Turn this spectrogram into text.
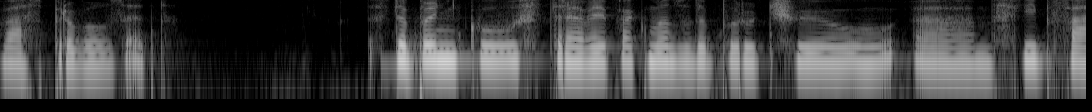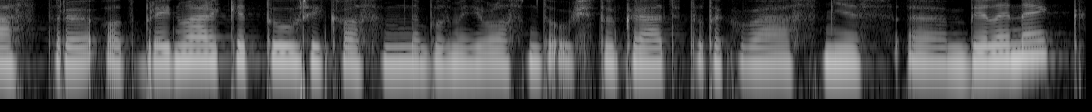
vás probouzet. Z doplňků stravy pak moc doporučuju um, Sleep Faster od Brain Marketu. Říkala jsem, nebo zmiňovala jsem to už stokrát, je to taková směs uh, bylinek,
